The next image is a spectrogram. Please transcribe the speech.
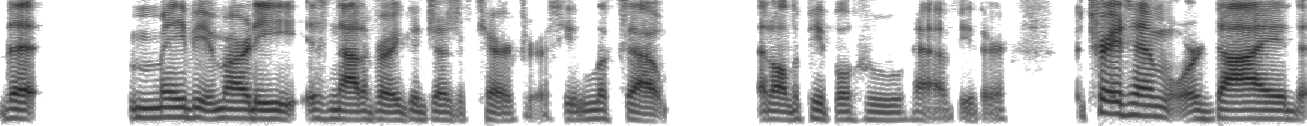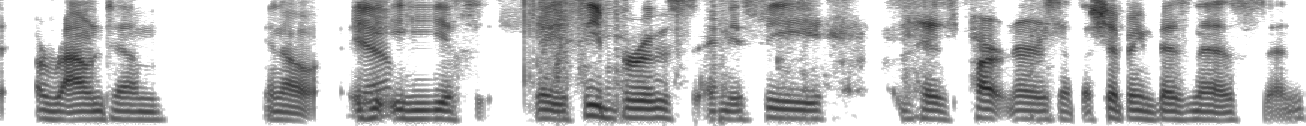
That maybe Marty is not a very good judge of character as he looks out at all the people who have either betrayed him or died around him. You know, Yeah. he, he is, you, know, you see Bruce and you see his partners at the shipping business and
